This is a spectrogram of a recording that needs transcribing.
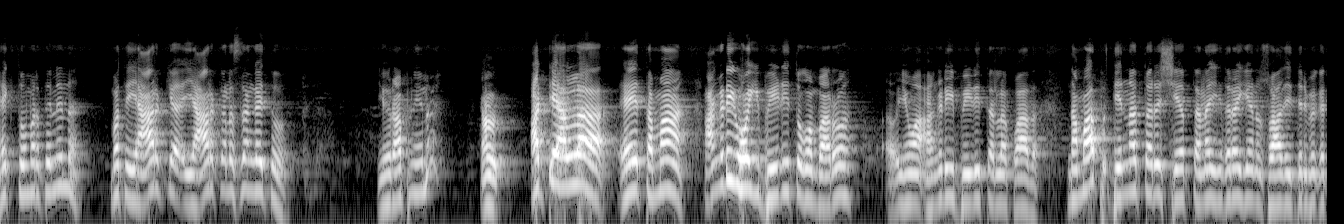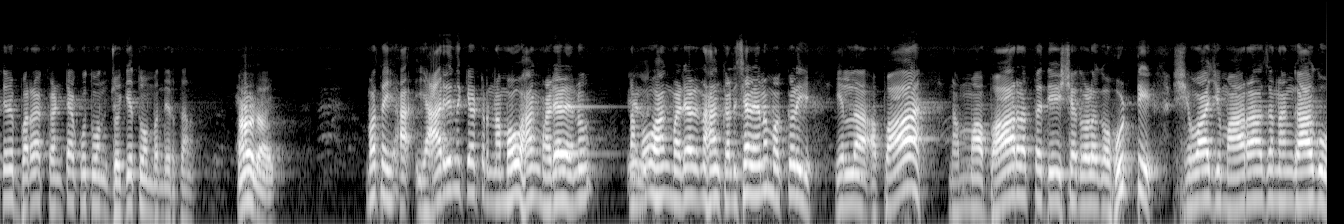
ನೆಕ್ಕಿ ತೊಗೊಂಬರ್ತೇನಿಲ್ಲ? ಮತ್ತೆ ಯಾರು ಯಾರ ಕಲಿಸ್ದಂಗಾಯ್ತು? ಇವ್ರ ಅಪ್ಪ ನೀನು ಅಟ್ಟೆ ಅಲ್ಲ. ಏ ತಮ್ಮ ಅಂಗಡಿಗೆ ಹೋಗಿ ಬೀಡಿ ತೊಗೊಂಬಾರು. ಇವ ಅಂಗಡಿ ಬೀಡಿ ತರ್ಲಕ್ ಹೋದ. ನಮ್ಮಪ್ಪ ದಿನ ತರಿಸಿ ಇದ್ರಾಗ ಏನು ಸ್ವಾದ ಇದ್ದಿರ್ಬೇಕಂತೇಳಿ ಬರ ಕಂಟ್ಯಾ ಕೂತು ಒಂದು ಜೊಗೆ ತೊಗೊಂಬಂದಿರ್ತಾನ. ಹೌದೌದು. ಹೌದು ಮತ್ತೆ ಯಾ ಯಾರಿಂದ ಕೆಟ್ರು ನಮ್ಮವ್ವ ಹಂಗೆ ಮಾಡ್ಯಾಳೇನು? ನಮ್ಮವ್ವ ಹಂಗೆ ಮಾಡ್ಯಾಳ ಹಂಗೆ ಕಲಿಸ್ಯಾಳೇನು ಮಕ್ಕಳಿಗೆ? ಇಲ್ಲ ಅಪ್ಪ ನಮ್ಮ ಭಾರತ ದೇಶದೊಳಗೆ ಹುಟ್ಟಿ ಶಿವಾಜಿ ಮಹಾರಾಜನಂಗಾಗು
